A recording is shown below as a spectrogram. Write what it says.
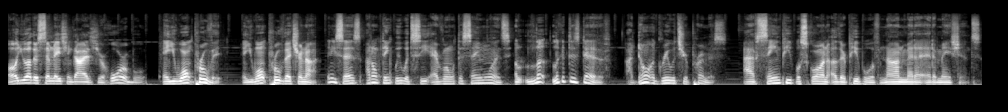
All you other Sim Nation guys, you're horrible and you won't prove it. And you won't prove that you're not. Then he says, I don't think we would see everyone with the same ones. Uh, look, look at this dev. I don't agree with your premise. I've seen people score on other people with non-meta animations.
